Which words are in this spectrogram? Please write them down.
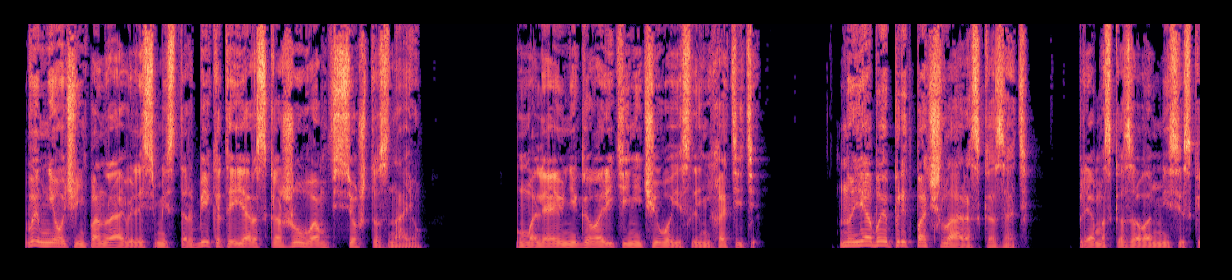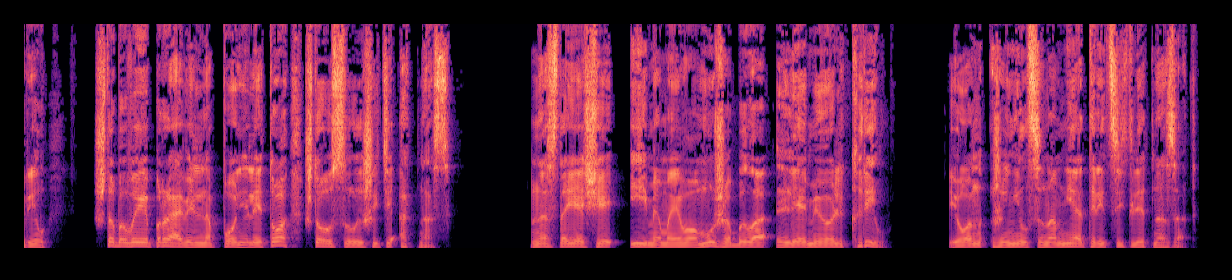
«Вы мне очень понравились, мистер Бикот, и я расскажу вам все, что знаю. Умоляю, не говорите ничего, если не хотите». «Но я бы предпочла рассказать», – прямо сказала миссис Крилл, «чтобы вы правильно поняли то, что услышите от нас. Настоящее имя моего мужа было Лемюэль Крилл, и он женился на мне 30 лет назад.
